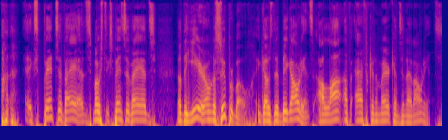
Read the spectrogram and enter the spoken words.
expensive ads, most expensive ads of the year on the Super Bowl. It goes to a big audience, a lot of African Americans in that audience.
